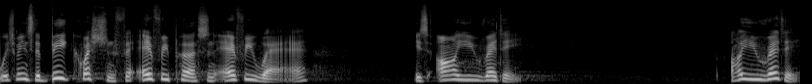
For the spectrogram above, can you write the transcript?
Which means the big question for every person everywhere is Are you ready? Are you ready?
